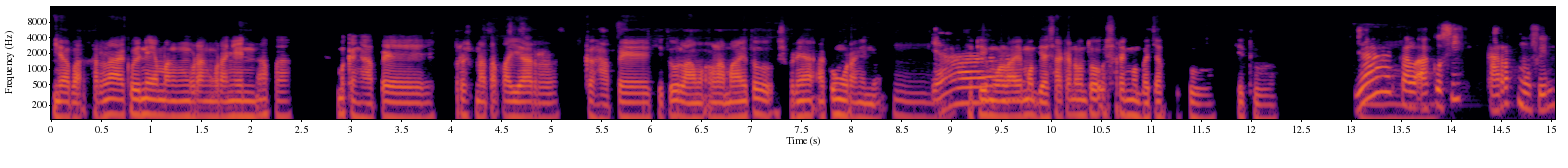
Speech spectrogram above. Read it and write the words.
Enggak, Pak. Karena aku ini emang ngurang-ngurangin apa? Megang HP, terus menatap layar ke HP gitu lama-lama itu sebenarnya aku ngurangin. Hmm. Ya. Jadi mulai membiasakan untuk sering membaca buku gitu. Ya Hmm. kalau aku sih karep Muvin.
